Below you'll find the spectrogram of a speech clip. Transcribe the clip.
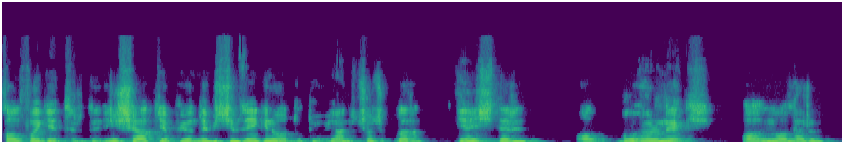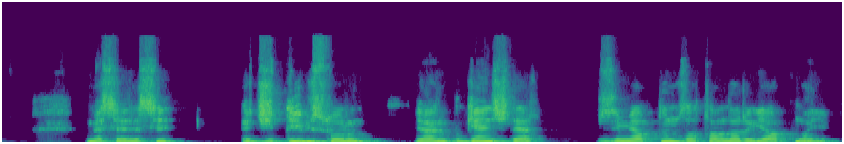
kalfa getirdi. İnşaat yapıyor. Ne biçim zengin oldu diyor. Yani çocukların, gençlerin bu örnek almaları meselesi e, ciddi bir sorun. Yani bu gençler bizim yaptığımız hataları yapmayıp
